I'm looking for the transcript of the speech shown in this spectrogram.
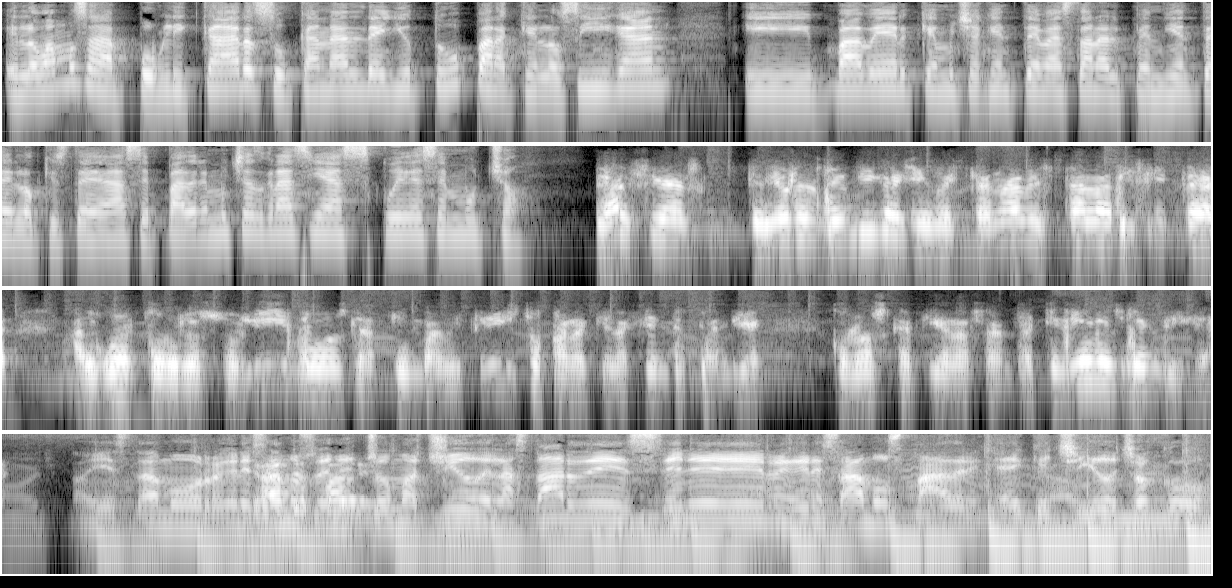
eh, lo vamos a publicar su canal de YouTube para que lo sigan y va a ver que mucha gente va a estar al pendiente de lo que usted hace, padre. Muchas gracias, cuídese mucho. Gracias, que Dios les bendiga y en el canal está la visita al Huerto de los Olivos, la tumba de Cristo, para que la gente también conozca Tierra Santa. Que Dios les bendiga. Ahí estamos, regresamos en el show más chido de las tardes. regresamos, padre. Eh, qué chido, Choco.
